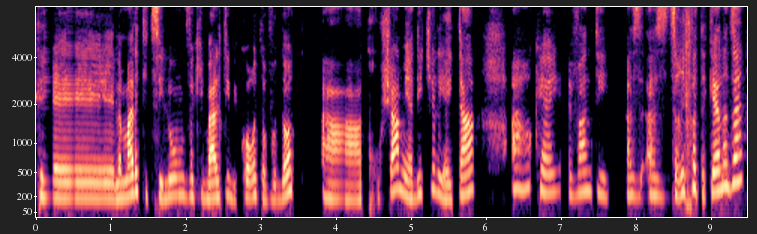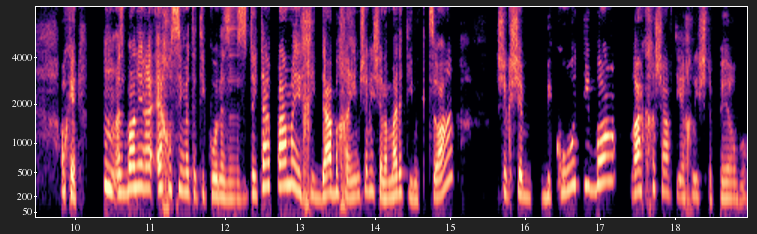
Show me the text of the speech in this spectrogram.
כשלמדתי צילום וקיבלתי ביקורת עבודות, התחושה המיידית שלי הייתה, אה, ah, אוקיי, הבנתי, אז, אז צריך לתקן את זה? אוקיי, אז בואו נראה איך עושים את התיקון הזה. זאת הייתה הפעם היחידה בחיים שלי שלמדתי מקצוע, שכשביקרו אותי בו, רק חשבתי איך להשתפר בו.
